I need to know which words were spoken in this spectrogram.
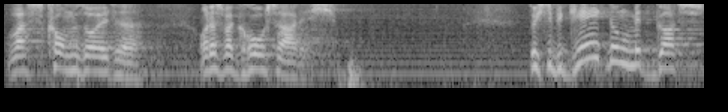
was kommen sollte. Und das war großartig. Durch die Begegnung mit Gott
